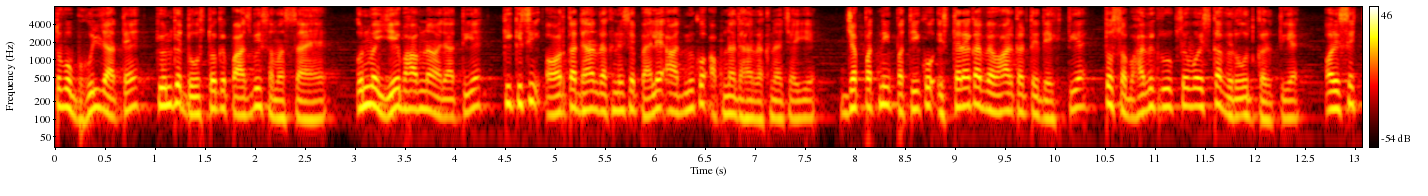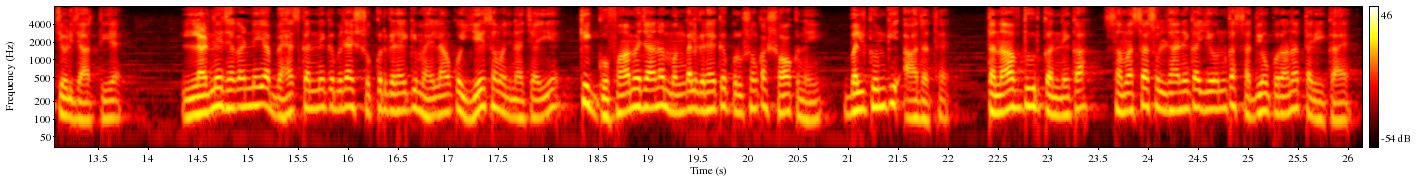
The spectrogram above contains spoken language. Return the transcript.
तो वो भूल जाते हैं कि उनके दोस्तों के पास भी समस्याएँ हैं। उनमें यह भावना आ जाती है कि किसी और का ध्यान रखने से पहले आदमी को अपना ध्यान रखना चाहिए। जब पत्नी पति को इस तरह का व्यवहार करते देखती है तो स्वाभाविक रूप से वो इसका विरोध करती है और इससे चिढ़ जाती है। लड़ने झगड़ने या बहस करने के बजाय शुक्र ग्रह की महिलाओं को यह समझना चाहिए कि गुफा में जाना मंगल ग्रह के पुरुषों का शौक नहीं, बल्कि उनकी आदत है। तनाव दूर करने का, समस्या सुलझाने का ये उनका सदियों पुराना तरीका है।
